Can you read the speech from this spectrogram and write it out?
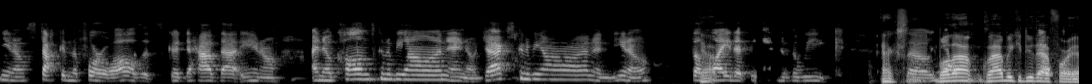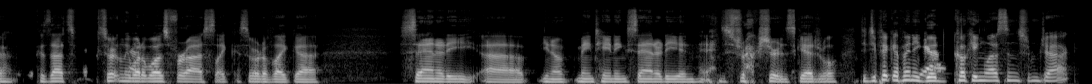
you know stuck in the four walls it's good to have that you know i know colin's going to be on i know jack's going to be on and you know the Yeah. light at the end of the week Excellent. So, well, I'm glad we could do that for you because that's certainly what it was for us. Like sort of like uh, sanity, uh, you know, maintaining sanity and, and structure and schedule. Did you pick up any good cooking lessons from Jack?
